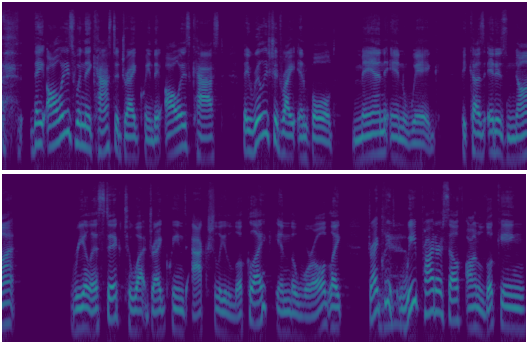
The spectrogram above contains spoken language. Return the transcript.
they always when they cast a drag queen they always cast they really should write in bold man in wig because it is not realistic to what drag queens actually look like in the world. Like drag queens, Yeah. we pride ourselves on looking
